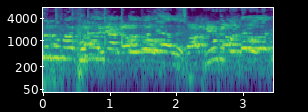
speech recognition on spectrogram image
మంత్రులు మా చేయాలి మూడు మండలాలకు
